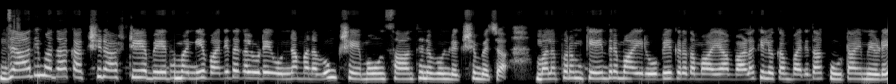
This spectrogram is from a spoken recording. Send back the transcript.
ജാതിമത കക്ഷി രാഷ്ട്രീയ ഭേദമന്യേ വനിതകളുടെ ഉന്നമനവും ക്ഷേമവും സാന്ത്വനവും ലക്ഷ്യം വെച്ച് മലപ്പുറം കേന്ദ്രമായി രൂപീകൃതമായ വളകിലുക്കം വനിതാ കൂട്ടായ്മയുടെ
